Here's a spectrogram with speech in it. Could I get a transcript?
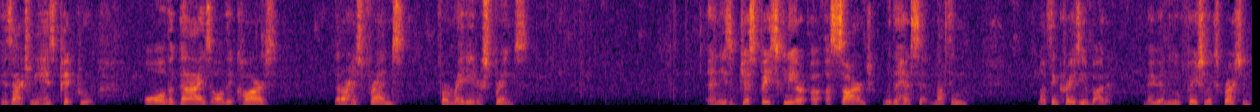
is actually his pit crew. All the guys all the cars that are his friends from Radiator Springs and he's just basically a, a, a Sarge with a headset nothing nothing crazy about it maybe a little facial expression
